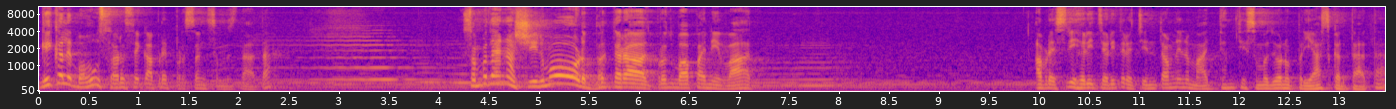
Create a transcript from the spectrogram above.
ગઈકાલે બહુ સરસ એક આપણે પ્રસંગ સમજતા હતા. સંપ્રદાયના શિરમોડ ભક્તરાજ પ્રભુ બાપાની વાત આપણે શ્રી હરિચરિત્ર ચિંતામણીના માધ્યમથી સમજવાનો પ્રયાસ કરતા હતા.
